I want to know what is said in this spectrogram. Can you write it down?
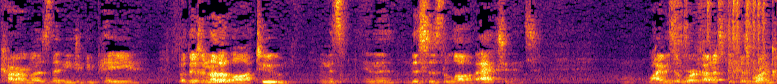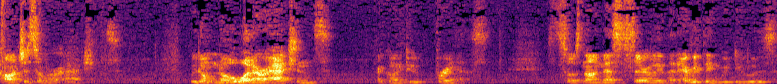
karmas that need to be paid. But there's another law too, and this, and this is the law of accidents. Why does it work on us? Because we're unconscious of our actions. We don't know what our actions are going to bring us. So it's not necessarily that everything we do is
